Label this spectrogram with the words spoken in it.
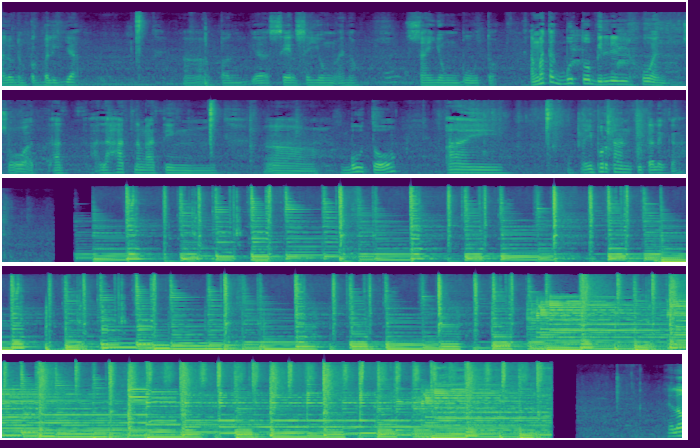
Tagalog ng pagbaligya. Ah, pag ah, sale sa yung ano sa yung buto. Ang matag buto bililhon. So at at lahat ng ating ah, buto ay importante talaga.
